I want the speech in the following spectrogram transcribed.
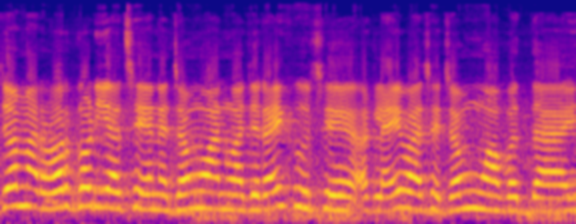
જો અમારા વરઘોડિયા છે એને જમવાનું આજે રાખ્યું છે. એટલે આવ્યા છે જમવા બધાય.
